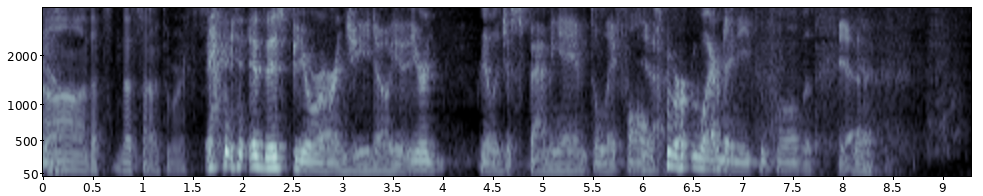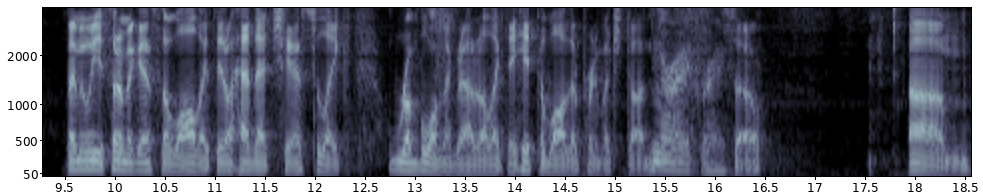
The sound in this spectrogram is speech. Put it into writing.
Ah that's that's how it works it is pure RNG though. You- You're really just spamming A until they fall Yeah. where they need to fall. But Yeah. yeah, But I mean, when you throw them against the wall, like they don't have that chance to like rumble on the ground at all. Like they hit the wall, they're pretty much done. all right, right. So, um,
